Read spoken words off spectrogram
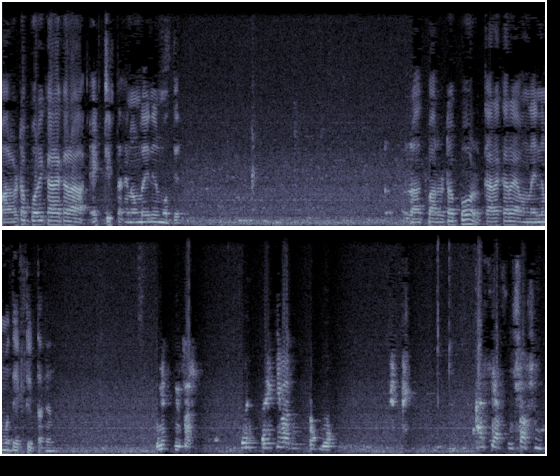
বারোটা পরে কারা কারা অ্যাক্টিভ থাকেন অনলাইনের মধ্যে? রাত বারোটা পর কারা কারা অনলাইনের মধ্যে অ্যাক্টিভ থাকেন? আছি আছি সবসময়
